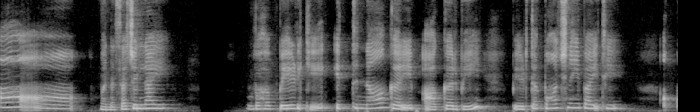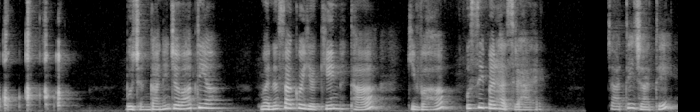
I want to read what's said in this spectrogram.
आ, मनसा चिल्लाई। वह पेड़ के इतना करीब आकर भी पेड़ तक पहुँच नहीं पाई थी। भुजंगा ने जवाब दिया। मनसा को यकीन था कि वह उसी पर हंस रहा है। जाते जाते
